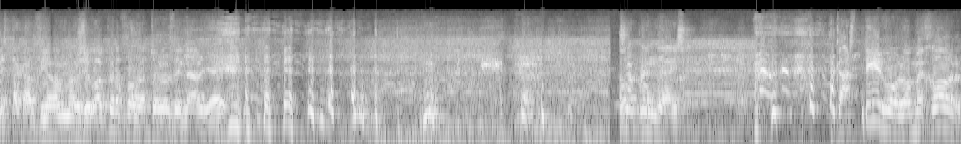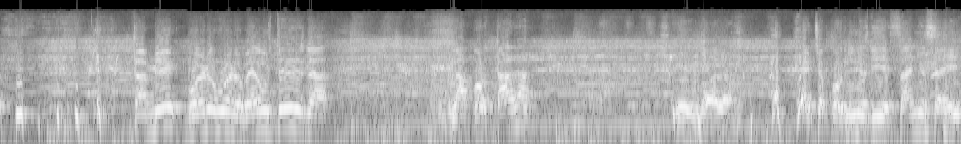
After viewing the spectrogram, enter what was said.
Esta canción nos llegó al corazón a todos los de Navia, ¿eh? No sorprendáis. Castigo, lo mejor. También, bueno, bueno, vean ustedes la, la portada. Mala. Hecha por niños de 10 años ahí.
